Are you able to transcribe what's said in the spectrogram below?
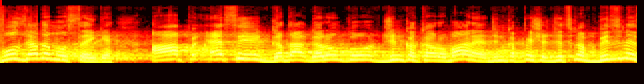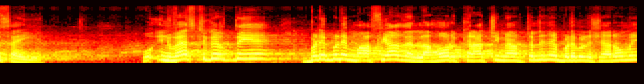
وہ زیادہ مستحق ہے۔ آپ ایسے گدا گروں کو جن کا کاروبار ہے، جن کا پیشہ، جس کا بزنس ہے یہ، وہ انویسٹ کرتے ہیں۔ بڑے بڑے مافیاز ہیں لاہور، کراچی میں آپ چلے جائیں، بڑے بڑے شہروں میں،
